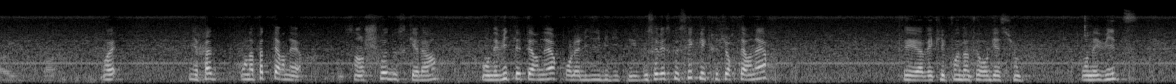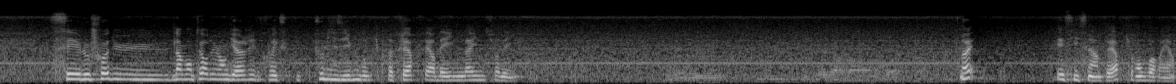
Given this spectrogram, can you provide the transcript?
Ah oui, un Ouais, Il y a pas de- on n'a pas de ternaire. C'est un choix de ce qu'elle a. On évite les ternaires pour la lisibilité. Vous savez ce que c'est que l'écriture ternaire? C'est avec les points d'interrogation. On évite. C'est le choix de l'inventeur du langage. Il trouvait que c'était peu lisible, donc il préfère faire des inlines sur des if. Ouais. Et si c'est impair, tu renvoies rien.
